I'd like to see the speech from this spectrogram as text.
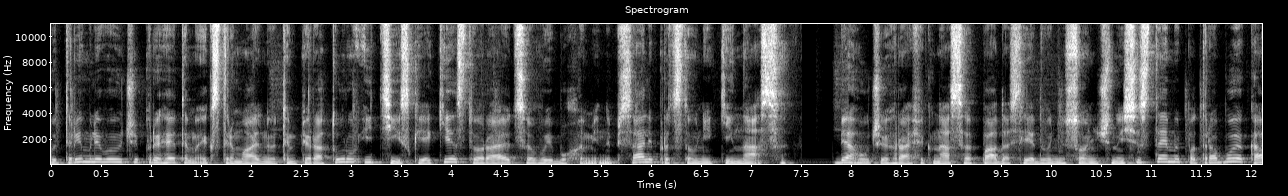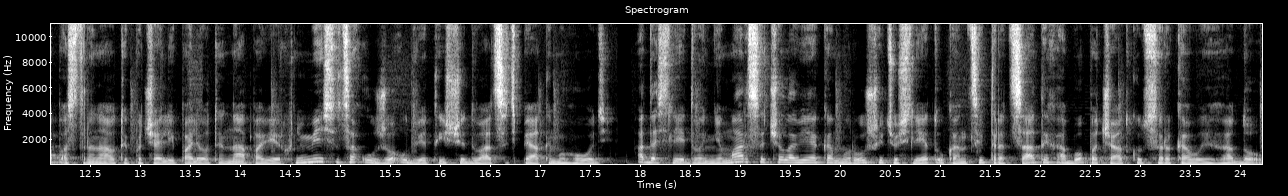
вытрымліваючы пры гэтым экстрэмальную тэмпературу і ціск, якія ствараюцца выбухамі, напісалі прадстаўнікі NASAа. Бягучы графік NASAа па даследаванню сонечнай сістэмы патрабуе, каб астранаўты пачалі палёты на паверхню месяца ўжо ў 2025 годзе а даследаванне марса чалавекам рушыць услед у канцы 30-х або пачатку сороквых гадоў.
